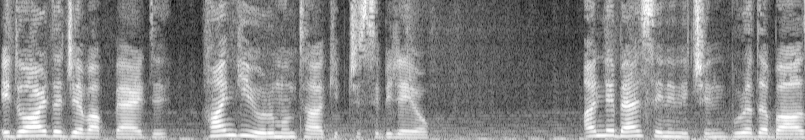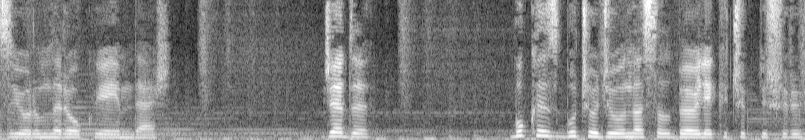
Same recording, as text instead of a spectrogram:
Eduard cevap verdi, hangi yorumun takipçisi bile yok. Anne ben senin için burada bazı yorumları okuyayım der. Cadı. Bu kız bu çocuğu nasıl böyle küçük düşürür?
